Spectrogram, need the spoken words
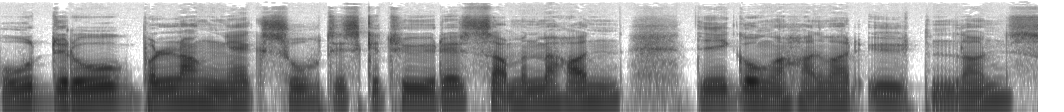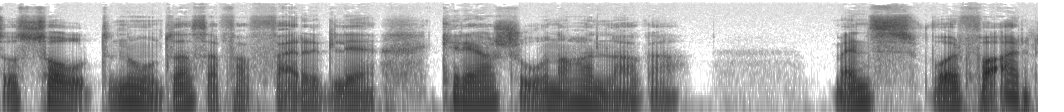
Hun drog på lange, eksotiske turer sammen med han de ganger han var utenlands og solgte noen av disse forferdelige kreasjonene han laga. Mens vår far,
